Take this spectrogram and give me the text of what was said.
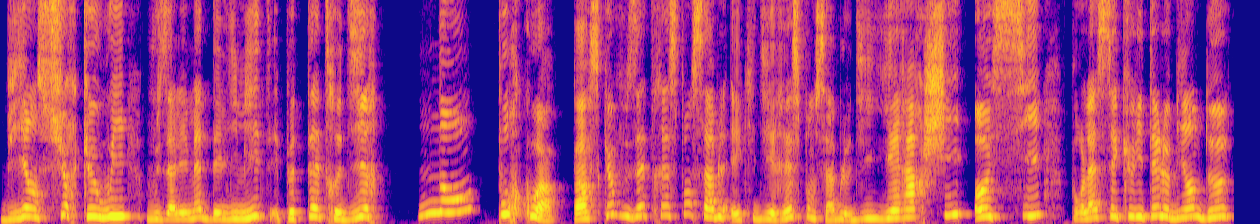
bien sûr que oui, vous allez mettre des limites et peut-être dire non. Pourquoi? Parce que vous êtes responsable. Et qui dit responsable dit hiérarchie aussi pour la sécurité, le bien de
